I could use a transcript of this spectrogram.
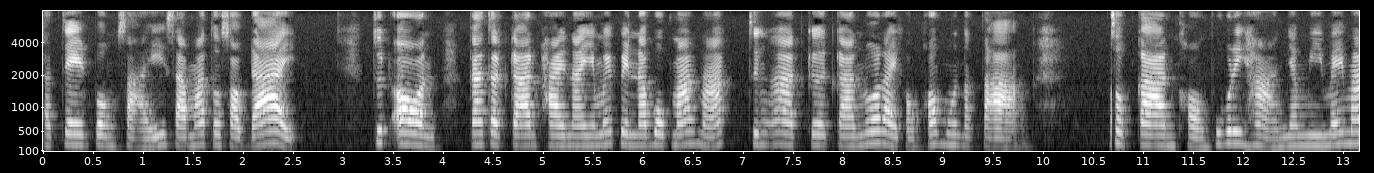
ชัดเจนโปร่งใส สามารถตรวจสอบได้ จุดอ่อน การจัดการภายในยังไม่เป็นระบบมากนัก จึงอาจเกิดการรั่วไหลของข้อมูลต่างๆ ประสบการณ์ของผู้บริหารยังมีไม่ม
